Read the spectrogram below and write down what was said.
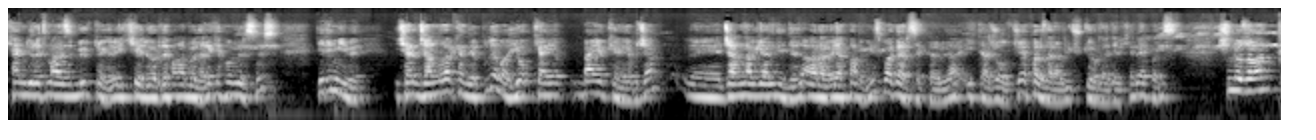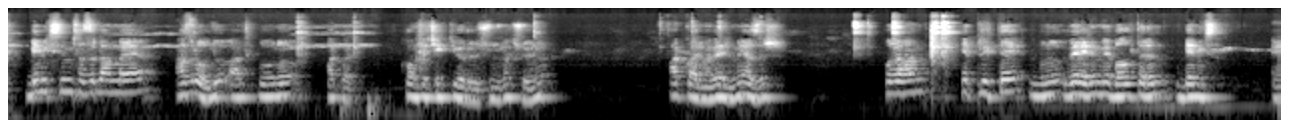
kendi üretimhanenizin büyüklüğüne göre 2'ye 4'e falan bölerek yapabilirsiniz. Dediğim gibi içeride canlı varken de yapılıyor ama yokken ben yokken yapacağım. Ee, canlılar geldiğinde de ara ara yapar mıyız? Bakarız tekrar bir daha. İhtiyacı oldukça yaparız herhalde. 3-4 ayda bir kere yaparız. Şimdi o zaman BMX'imiz hazırlanmaya hazır oldu. Artık bunu akva komple çekti görüyorsunuz bak suyunu. Akvaryuma verilmeye hazır. O zaman hep birlikte bunu verelim ve balıkların BMX e,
